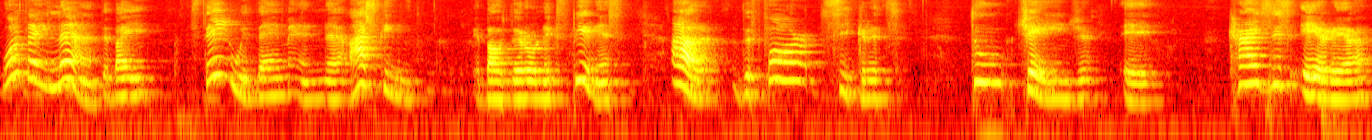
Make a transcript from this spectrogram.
what I learned by staying with them and uh, asking about their own experience are the four secrets to change a crisis area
